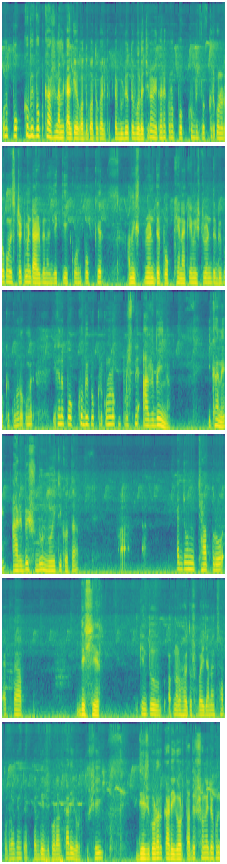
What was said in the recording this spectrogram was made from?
কোনো পক্ষ বিপক্ষে আসে না। আমি কালকে গত গতকালকে একটা ভিডিওতে বলেছিলাম, এখানে কোনো পক্ষ বিপক্ষের কোনো রকম স্টেটমেন্ট আসবে না যে কে কোন পক্ষের, আমি স্টুডেন্টদের পক্ষে নাকি আমি স্টুডেন্টদের বিপক্ষে কোনো রকমের, এখানে পক্ষ বিপক্ষের কোনো রকম প্রশ্নে আসবেই না। এখানে আসবে শুধু নৈতিকতা। একজন ছাত্র একটা দেশের, কিন্তু আপনারা হয়তো সবাই জানেন ছাত্ররা কিন্তু একটা দেশ গড়ার কারিগর। তো সেই দেশ গড়ার কারিগর তাদের সঙ্গে যখন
